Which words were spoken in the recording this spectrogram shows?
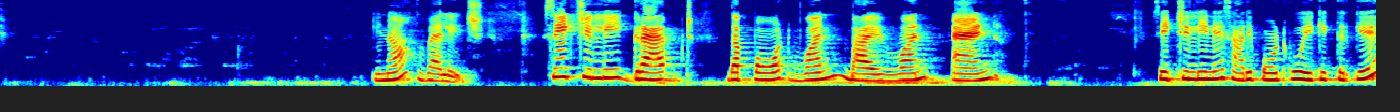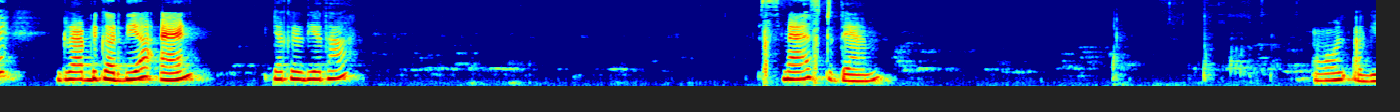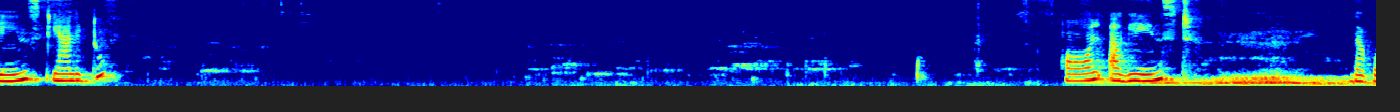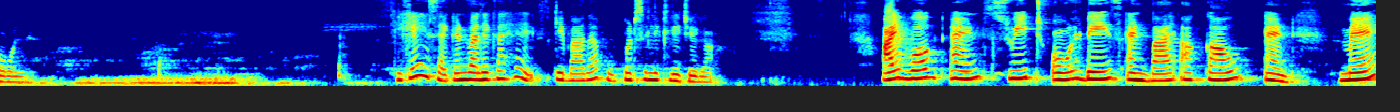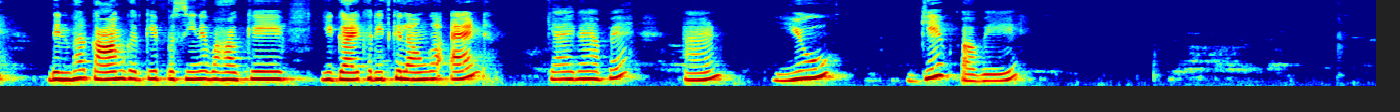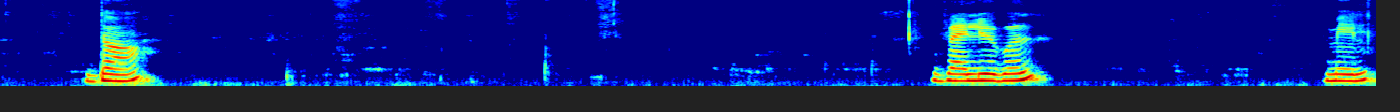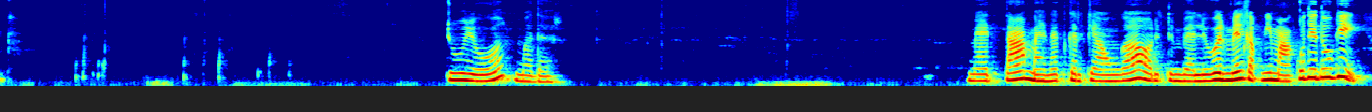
in a village Sheikh Chilli grabbed the pot one by one and Sheikh Chilli ने सारे पॉट को एक एक करके ग्रैब्ड कर दिया एंड क्या कर दिया था? स्मैश्ड them ऑल अगेंस्ट यहाँ लिख दू? ऑल अगेंस्ट द वॉल ठीक है, ये सेकंड वाले का है, इसके बाद आप ऊपर से लिख लीजिएगा। I work and sweat all days and buy a cow and मैं दिन भर काम करके, पसीने बहा के ये गाय खरीद के लाऊँगा। एंड क्या आएगा यहाँ पे? And you give away the valuable milk to your mother मैं इतना मेहनत करके आऊँगा और तुम वैल्यूबल मिल्क अपनी माँ को दे दोगी।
